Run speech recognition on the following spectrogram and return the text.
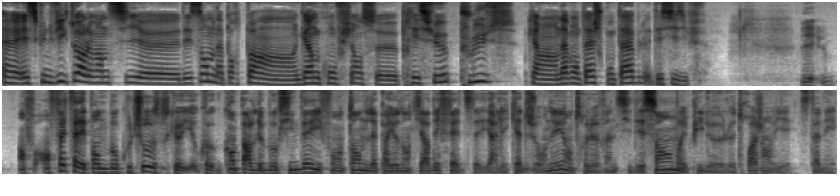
euh, est-ce qu'une victoire le 26 euh, décembre n'apporte pas un gain de confiance euh, précieux plus qu'un avantage comptable décisif? En, fait, ça dépend de beaucoup de choses, parce que quand on parle de Boxing Day, il faut entendre la période entière des fêtes, c'est-à-dire les quatre journées entre le 26 décembre et puis le, le 3 janvier cette année.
